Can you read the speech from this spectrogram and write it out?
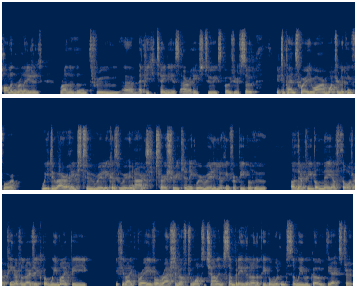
pollen related rather than through um, epicutaneous Ara h 2 exposure. So it depends where you are and what you're looking for. We do Ara h 2 really because we're in our tertiary clinic, we're really looking for people who other people may have thought are peanut allergic, but we might be, if you like, brave or rash enough to want to challenge somebody that other people wouldn't. So we would go the extra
